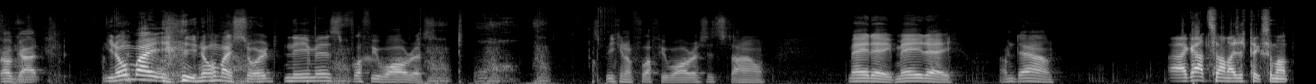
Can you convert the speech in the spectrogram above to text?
Oh god. You know my you know what my sword name is? Fluffy Walrus. Speaking of Fluffy Walrus, it's down. Mayday, Mayday. I'm down. I got some. I just picked some up.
